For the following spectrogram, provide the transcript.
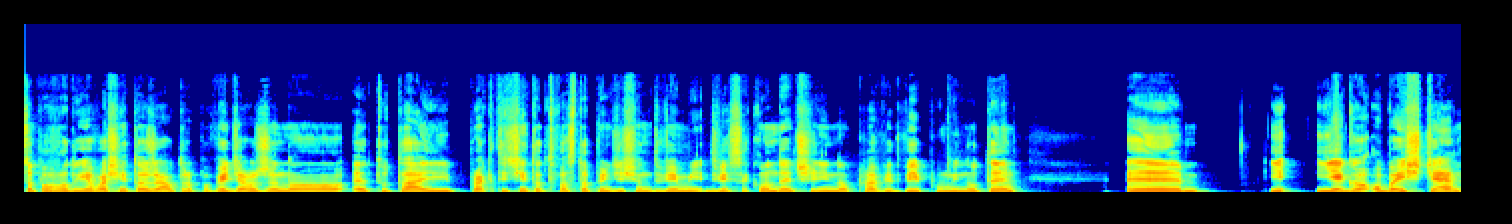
Co powoduje właśnie to, że autor powiedział, że no tutaj praktycznie to trwa 152 sekundy, czyli no prawie 2,5 minuty. I jego obejście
